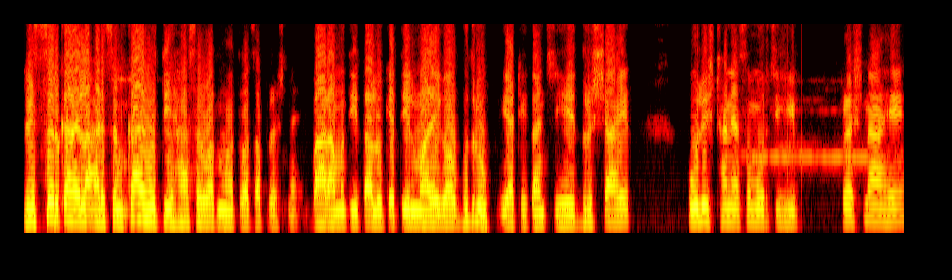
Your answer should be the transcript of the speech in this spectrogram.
रितसर करायला अडचण काय होती हा सर्वात महत्त्वाचा प्रश्न आहे. बारामती तालुक्यातील माळेगाव बुद्रुक या ठिकाणची हे दृश्य आहेत. पोलीस ठाण्यासमोरची ही प्रश्न आहे.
